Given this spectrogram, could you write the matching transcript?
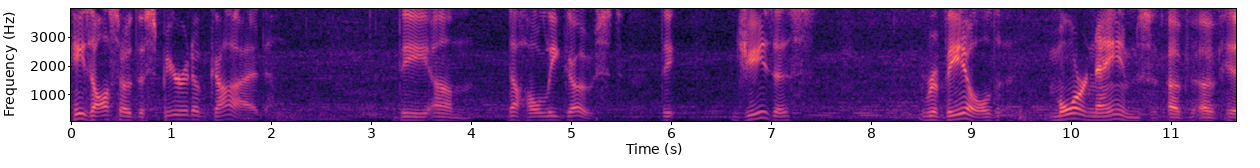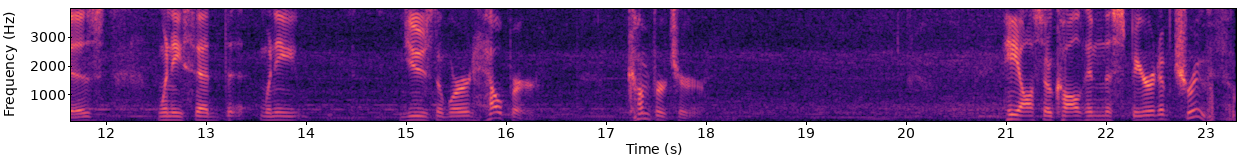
He's also the Spirit of God the um, the Holy Ghost. The Jesus revealed more names of, of his when he said when he used the word helper, comforter. He also called him the Spirit of Truth.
